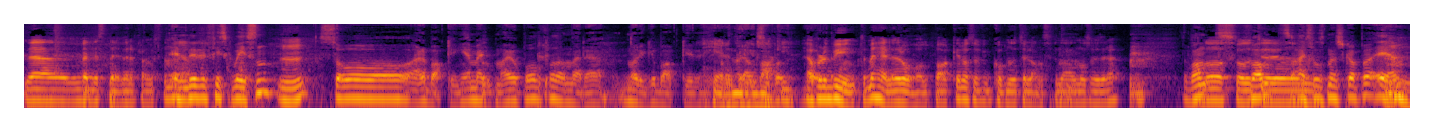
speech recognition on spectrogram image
Det er en veldig snev referanse. eller Fiske på isen, så er det baking. Jeg meldte meg jo på på den derre Norge baker Hele Norge baker. Ja, for du begynte med hele Råvollbaker, og så kom du til landsfinalen osv. Vant, vant til- Eidsvollsmesterskapet, EM.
